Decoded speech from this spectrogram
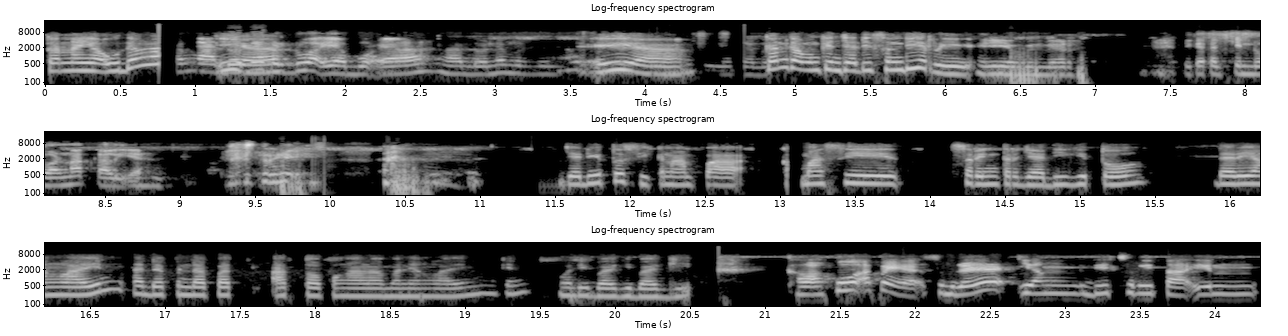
Karena ya udahlah, Kan ngadonnya Iya. berdua ya, Bu ya. Ngadonnya berdua. iya. Kan gak mungkin jadi sendiri. Iya benar. Dikata bikin donat kali ya. Istri. Jadi itu sih kenapa masih sering terjadi gitu. Dari yang lain ada pendapat atau pengalaman yang lain mungkin mau dibagi-bagi. Kalau aku apa ya sebenarnya yang diceritain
